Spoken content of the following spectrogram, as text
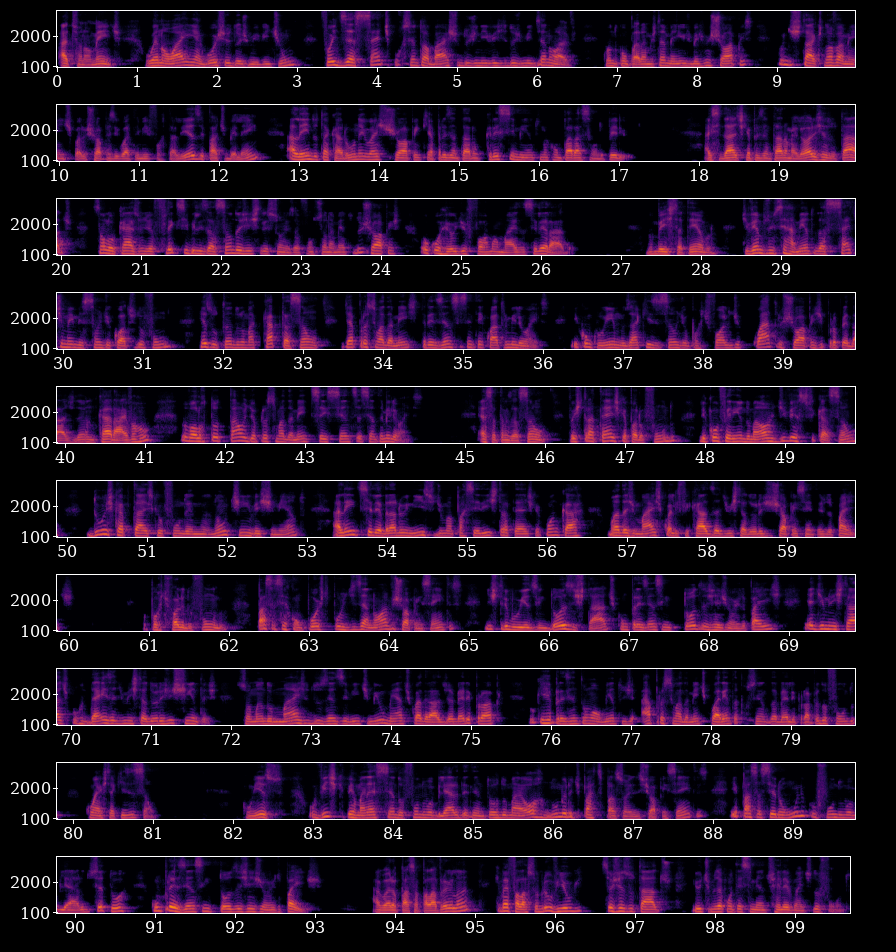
Adicionalmente, o NOI em agosto de 2021 foi 17% abaixo dos níveis de 2019, quando comparamos também os mesmos shoppings, com destaque novamente para os shoppings Iguatemi Fortaleza e Pátio Belém, além do Tacaruna e West Shopping, que apresentaram crescimento na comparação do período. As cidades que apresentaram melhores resultados são locais onde a flexibilização das restrições ao funcionamento dos shoppings ocorreu de forma mais acelerada. No mês de setembro, tivemos o encerramento da sétima emissão de cotas do fundo, resultando numa captação de aproximadamente 364 milhões, e concluímos a aquisição de um portfólio de quatro shoppings de propriedade da Ankara Ivanhoe, no valor total de aproximadamente 660 milhões. Essa transação foi estratégica para o fundo, lhe conferindo maior diversificação duas capitais que o fundo ainda não tinha investimento, além de celebrar o início de uma parceria estratégica com a Ancar, uma das mais qualificadas administradoras de shopping centers do país. O portfólio do fundo passa a ser composto por 19 shopping centers, distribuídos em 12 estados, com presença em todas as regiões do país e administrados por 10 administradoras distintas, somando mais de 220 mil metros quadrados de ABL próprio, o que representa um aumento de aproximadamente 40% da BL própria do fundo com esta aquisição. Com isso, o VISC permanece sendo o fundo imobiliário detentor do maior número de participações em shopping centers e passa a ser o único fundo imobiliário do setor com presença em todas as regiões do país. Agora eu passo a palavra ao Ilan, que vai falar sobre o VILG, seus resultados e últimos acontecimentos relevantes do fundo.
